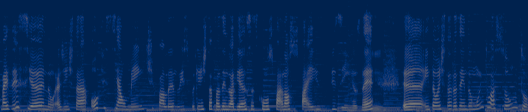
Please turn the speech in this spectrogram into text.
Mas esse ano a gente está oficialmente falando isso porque a gente está fazendo alianças com os pa nossos países vizinhos, né? Hum. Uh, então a gente está trazendo muito assunto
